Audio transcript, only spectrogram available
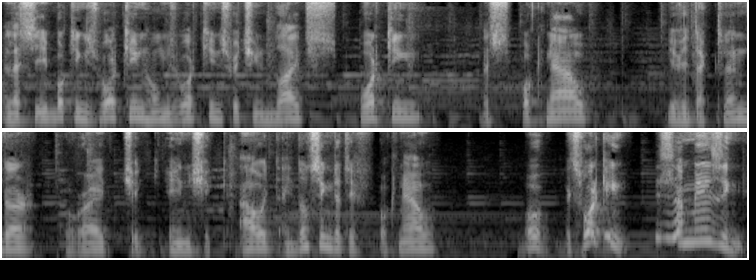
And let's see, booking is working, home is working, switching lights working. Let's book now. Give it a calendar. All right, check in, check out. I don't think that if book now. Oh, it's working. This is amazing.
